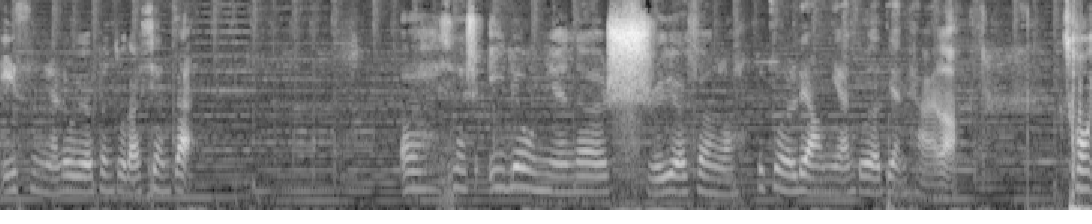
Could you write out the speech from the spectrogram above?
一四年六月份做到现在，呃，现在是一六年的十月份了，就做了两年多的电台了。从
